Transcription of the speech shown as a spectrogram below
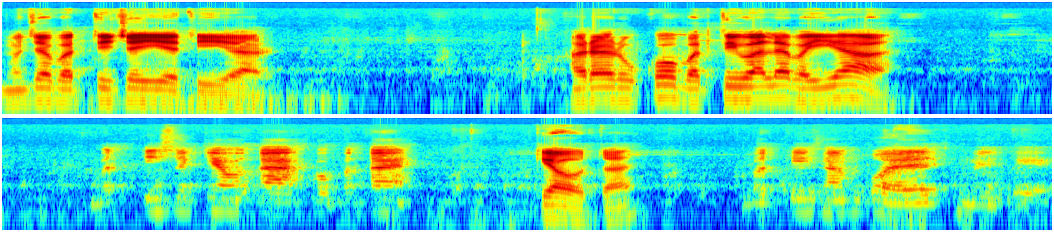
मुझे बत्ती चाहिए थी यार। अरे रुको बत्ती वाले भैया। बत्ती से क्या होता है आपको पता है? क्या होता है? बत्ती से हमको हेल्थ मिलती है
